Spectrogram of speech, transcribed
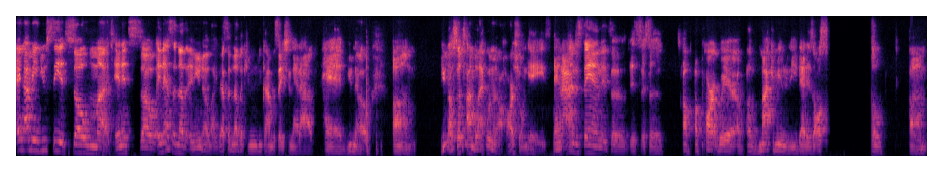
And I mean, you see it so much, and it's so, and that's another, and you know, like that's another community conversation that I've had. You know, um, you know, sometimes black women are harsh on gays, and I understand it's a it's it's a a, a part where of, of, my community that is also um,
